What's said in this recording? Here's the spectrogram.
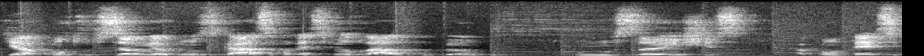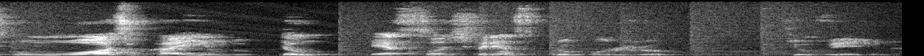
que a construção, em alguns casos, acontece pelos lados do campo. Com o Sanches, acontece com o Ozio caindo. Então, essas são as diferenças propor o jogo, que eu vejo, né?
